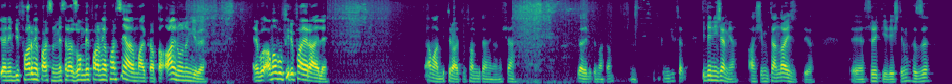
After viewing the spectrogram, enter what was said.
yani bir farm yaparsın. Mesela zombi farm yaparsın ya Minecraft'ta. Aynı onun gibi. Yani bu ama bu Free Fire hali. Tamam bitir artık. Son bir tane kalmış ha. Güzel de bitir bakalım. Hı. Bir dakika bir yüksel. Bir deneyeceğim ya. Ah şimdi bir tane daha izliyor. Ee, sürekli iyileştirme. Hızı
